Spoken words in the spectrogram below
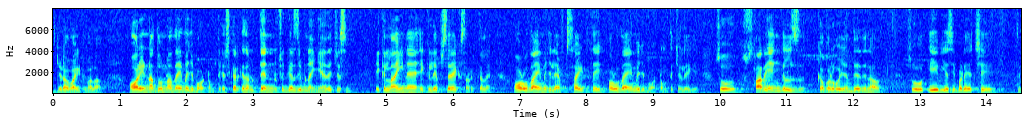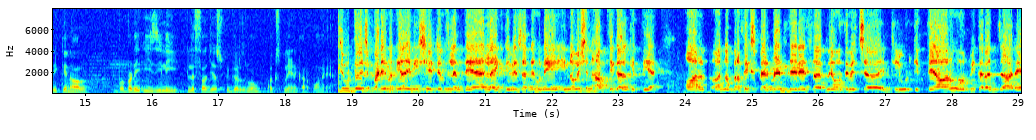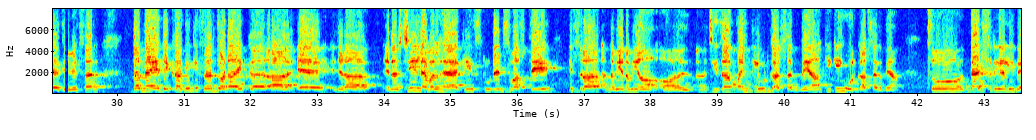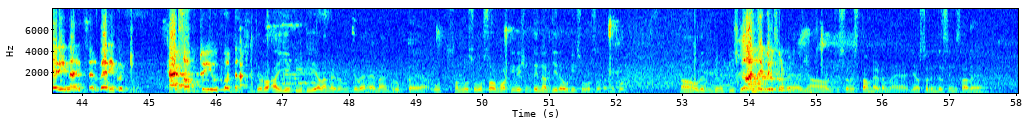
ਜਿਹੜਾ ਵਾਈਟ ਵਾਲਾ। ਔਰ ਇਹਨਾਂ ਦੋਨਾਂ ਦਾ ਇਮੇਜ ਬਾਟਮ ਤੇ। ਇਸ ਕਰਕੇ ਸਾਨੂੰ ਤਿੰਨ ਫਿਗਰਸ ਹੀ ਬਣਾਈਆਂ ਇਹਦੇ 'ਚ ਅਸੀਂ। ਇੱਕ ਲਾਈਨ ਹੈ, ਇੱਕ ਲਿਪਸ ਹੈ, ਇੱਕ ਸਰਕਲ ਹੈ। ਔਰ ਉਹਦਾ ਇਮੇਜ ਲੈਫਟ ਸਾਈਡ ਤੇ, ਔਰ ਉਹਦਾ ਇਮੇਜ ਬਾਟਮ ਤੇ ਚਲੇ ਗਏ। ਸੋ ਸਾਰੇ ਐਂਗਲਸ ਕਵਰ ਹੋ ਜਾਂਦੇ ਇਹਦੇ ਨਾਲ। ਸੋ ਇਹ ਵੀ ਅਸੀਂ ਬੜੇ ਅੱਛੇ ਤਰੀਕੇ ਨਾਲ ਬੜੇ ਈਜ਼ੀਲੀ ਲਿਸਾਜੀਅਸ ਫਿਗਰਸ ਨੂੰ ਐਕਸਪਲੇਨ ਕਰ ਪਾਉਨੇ ਆ। ਜੂਟ ਦੇ ਵਿੱਚ ਬੜੇ ਵਧੀਆ ਇਨੀਸ਼ੀਏਟਿਵਸ ਲੈਂਦੇ ਆ ਲਾਈਕ ਜਿਵੇਂ ਸਰ ਨੇ ਹੁਣੇ ਇਨੋਵੇਸ਼ਨ ਹੱਬ ਦੀ ਗੱਲ ਕੀਤੀ ਹੈ ਔਰ ਨੰਬਰ ਆਫ ਐਕਸਪੈਰੀਮੈਂਟਸ ਜਿਹੜੇ ਸਰ ਨੇ ਉਹਦੇ ਵਿੱਚ ਇਨਕਲੂਡ ਕੀਤੇ ਆ ਔਰ ਹੋਰ ਵੀ ਕਰਨ ਜਾ ਰਹੇ ਆ। ਜਿਵੇਂ ਸਰ ਦਾ ਮੈਂ ਇਹ ਦੇਖਾਂਗੇ ਕਿ ਸਰ ਤੁਹਾਡਾ ਇੱਕ ਜਿਹੜਾ એનર્ਜੀ ਲੈਵਲ ਹੈ ਕਿ ਸਟੂਡੈਂਟਸ ਵਾਸਤੇ ਕਿਸ ਤਰ੍ਹਾਂ ਨਵੀਆਂ ਨਵੀਆਂ ਚੀਜ਼ਾਂ ਆਪਾਂ ਇਨਕਲੂਡ ਕਰ ਸਕਦੇ ਆ ਕੀ ਕੀ ਹੋਰ ਕਰ ਸਕਦੇ ਆ। So that's really very nice sir very good hats off to you for that ਜਿਹੜਾ ਆਈਏਪੀਟੀ ਵਾਲਾ ਮੈਡਮ ਜਿਹੜਾ ਹੈ ਨਾ ਗਰੁੱਪ ਹੈ ਉਹ ਸਾਨੂੰ ਸੋਰਸ ਆਫ ਮੋਟੀਵੇਸ਼ਨ ਤੇ એનર્ਜੀ ਦਾ ਉਹੀ ਸੋਰਸ ਹੈ ਸਾਡੇ ਕੋਲ। ਤਾਂ ਉਹਦੇ ਵਿੱਚ ਜਿਵੇਂ ਪੀਕੇ ਸਰ ਹੈ ਜਾਂ ਉਹਦੇ ਸੰਸਥਾ ਮੈਡਮ ਹੈ ਜਾਂ ਸੁਰਿੰਦਰ ਸਿੰਘ ਸਰ ਹੈ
